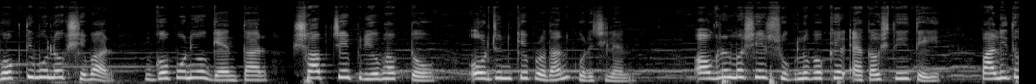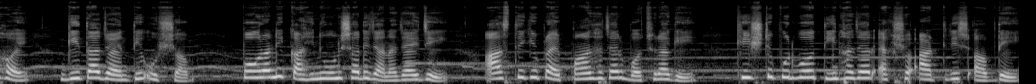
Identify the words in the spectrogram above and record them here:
ভক্তিমূলক সেবার গোপনীয় জ্ঞান তার সবচেয়ে প্রিয় ভক্ত অর্জুনকে প্রদান করেছিলেন। অগ্রহণ মাসের শুক্লপক্ষের একাশ তিথিতে পালিত হয় গীতা জয়ন্তী উৎসব। পৌরাণিক কাহিনী অনুসারে জানা যায় যে আজ থেকে প্রায় পাঁচ হাজার বছর আগে খ্রিস্টপূর্ব তিন হাজার একশো আটত্রিশ অব্দে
